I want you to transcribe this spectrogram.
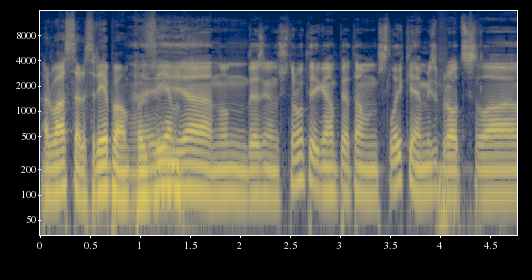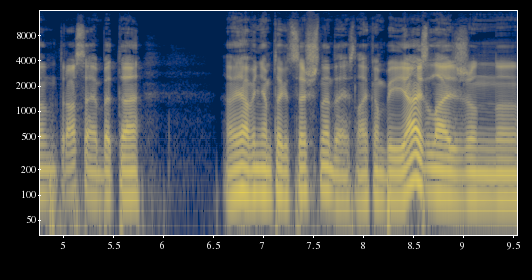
Ar vasaras riepām pa ziemu. Jā, nu, diezgan struntīgām pie tam slikiem izbraucis trasē, bet uh, jā, viņam tagad sešas nedēļas laikam bija jāizlaiž. Un, uh,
